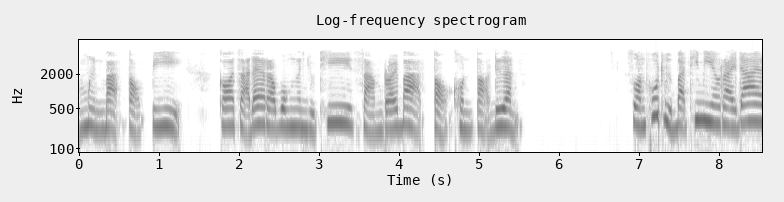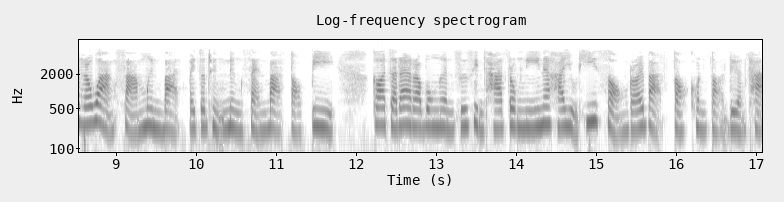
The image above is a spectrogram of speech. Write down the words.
30,000 บาทต่อปี ก็จะได้รับวงเงินอยู่ที่ 300 บาทต่อคนต่อเดือน ส่วนผู้ถือบัตรที่มีรายได้ระหว่าง 30,000 บาท ไปจนถึง 100,000 บาทต่อปี ก็จะได้รับวงเงินซื้อสินค้าตรงนี้นะคะ อยู่ที่ 200 บาทต่อคนต่อเดือนค่ะ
